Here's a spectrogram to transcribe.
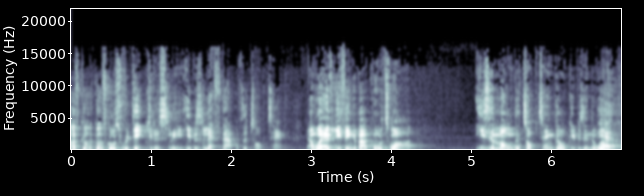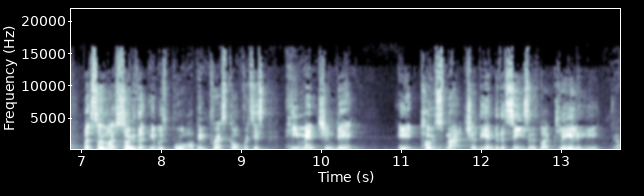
Of of course, ridiculously, he was left out of the top 10. Now, whatever you think about Courtois. He's among the top 10 goalkeepers in the world. Yeah. But so much so that it was brought up in press conferences. He mentioned it, it post match at the end of the season. Like, clearly, Yeah.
